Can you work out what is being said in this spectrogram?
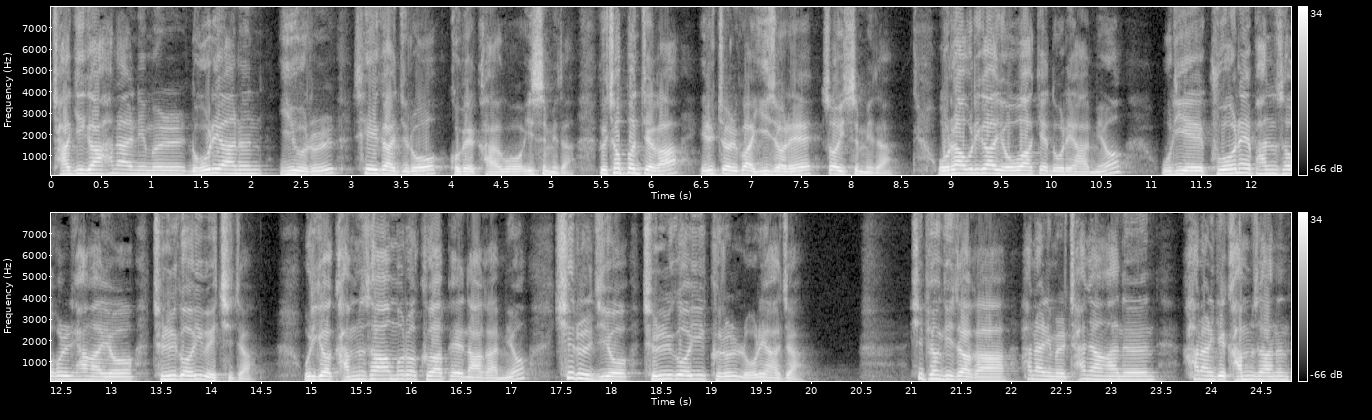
자기가 하나님을 노래하는 이유를 세 가지로 고백하고 있습니다. 그 첫 번째가 1절과 2절에 써 있습니다. 오라 우리가 여호와께 노래하며 우리의 구원의 반석을 향하여 즐거이 외치자. 우리가 감사함으로 그 앞에 나가며 시를 지어 즐거이 그를 노래하자. 시편 기자가 하나님을 찬양하는 하나님께 감사하는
